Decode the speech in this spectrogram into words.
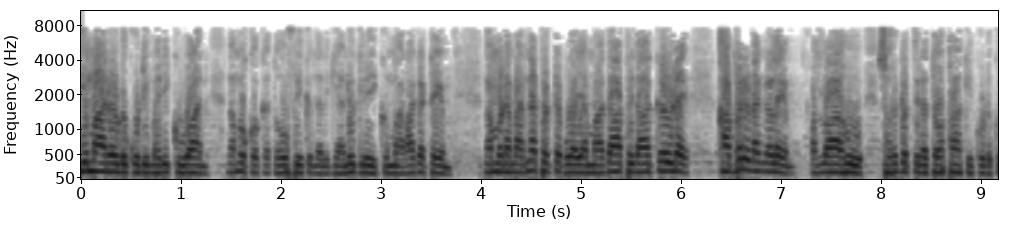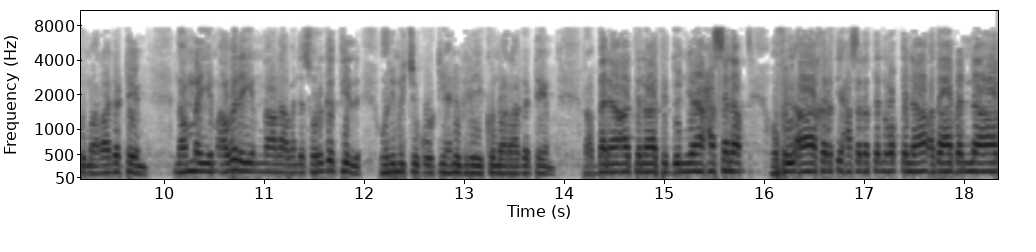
ഈമാനോടുകൂടി മരിക്കുവാൻ നമുക്കൊക്കെ തോഫീക്ക് നൽകി അനുഗ്രഹിക്കുമാറാകട്ടെ നമ്മുടെ മരണപ്പെട്ടു പോയ മാതാപിതാക്കളുടെ ഖബറിടങ്ങളെ അള്ളാഹു സ്വർഗത്തിന് തോപ്പാക്കി കൊടുക്കുമാറാകട്ടെ നമ്മയും അവരെയും നാളെ അവന്റെ സ്വർഗത്തിൽ ഒരുമിച്ച് കൂട്ടി അനുഗ്രഹിക്കുമാറാകട്ടെ ربنا آتنا في الدنيا حسنة وفي الآخرة حسنة وقنا عذاب النار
